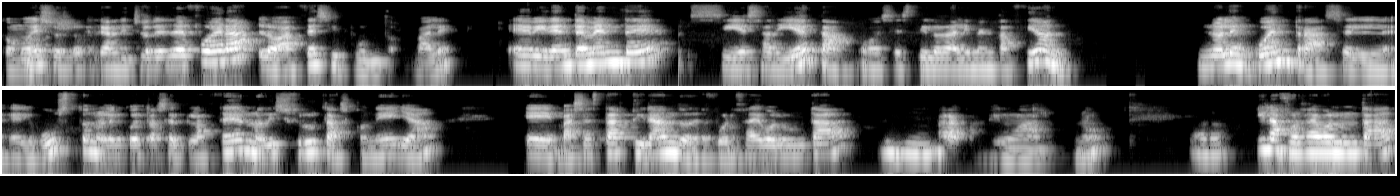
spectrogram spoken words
como eso es lo que te han dicho desde fuera, lo haces y punto, ¿vale? Evidentemente, si esa dieta o ese estilo de alimentación no le encuentras el gusto, no le encuentras el placer, no disfrutas con ella, eh, vas a estar tirando de fuerza de voluntad para continuar, ¿no? Y la fuerza de voluntad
